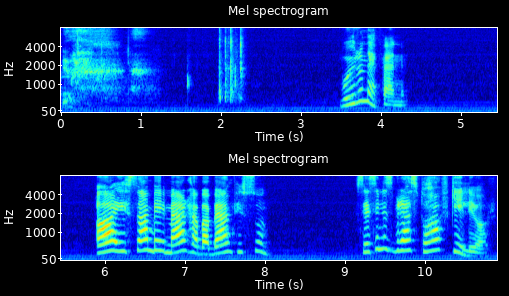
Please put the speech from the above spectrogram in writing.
Yürü. Buyurun efendim. Aa İhsan Bey merhaba ben Füsun. Sesiniz biraz tuhaf geliyor.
